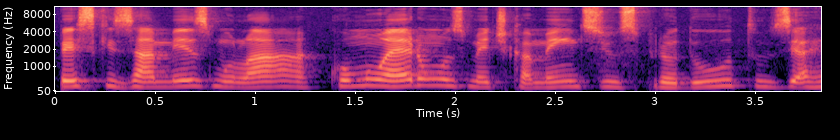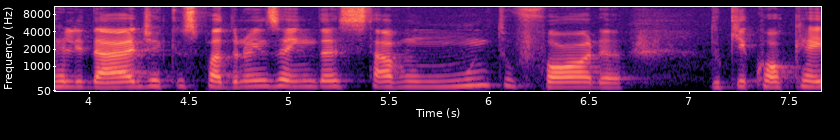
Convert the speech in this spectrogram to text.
pesquisar mesmo lá como eram os medicamentos e os produtos, e a realidade é que os padrões ainda estavam muito fora do que qualquer,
